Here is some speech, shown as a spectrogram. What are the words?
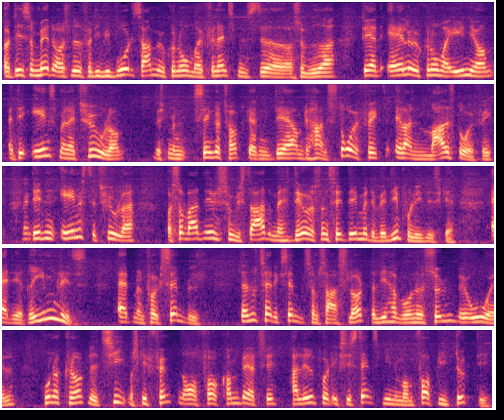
og det som Mette også ved, fordi vi bruger de samme økonomer i Finansministeriet osv., det er, at alle økonomer er enige om, at det eneste, man er i tvivl om, hvis man sænker topskatten, det er, om det har en stor effekt eller en meget stor effekt. Men... Det er den eneste tvivl af. Og så var det, som vi startede med, det var jo sådan set det med det værdipolitiske. Er det rimeligt, at man for eksempel Lad nu tage et eksempel som Sara Slot, der lige har vundet sølv ved OL. Hun har knoklet 10, måske 15 år for at komme dertil, har levet på et eksistensminimum for at blive dygtig.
